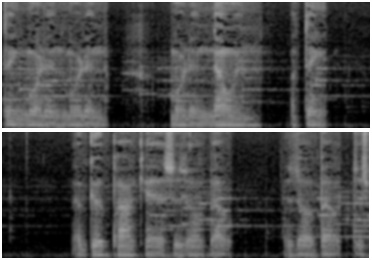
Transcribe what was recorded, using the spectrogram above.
think more than more than more than knowing, I think a good podcast is all about is all about just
